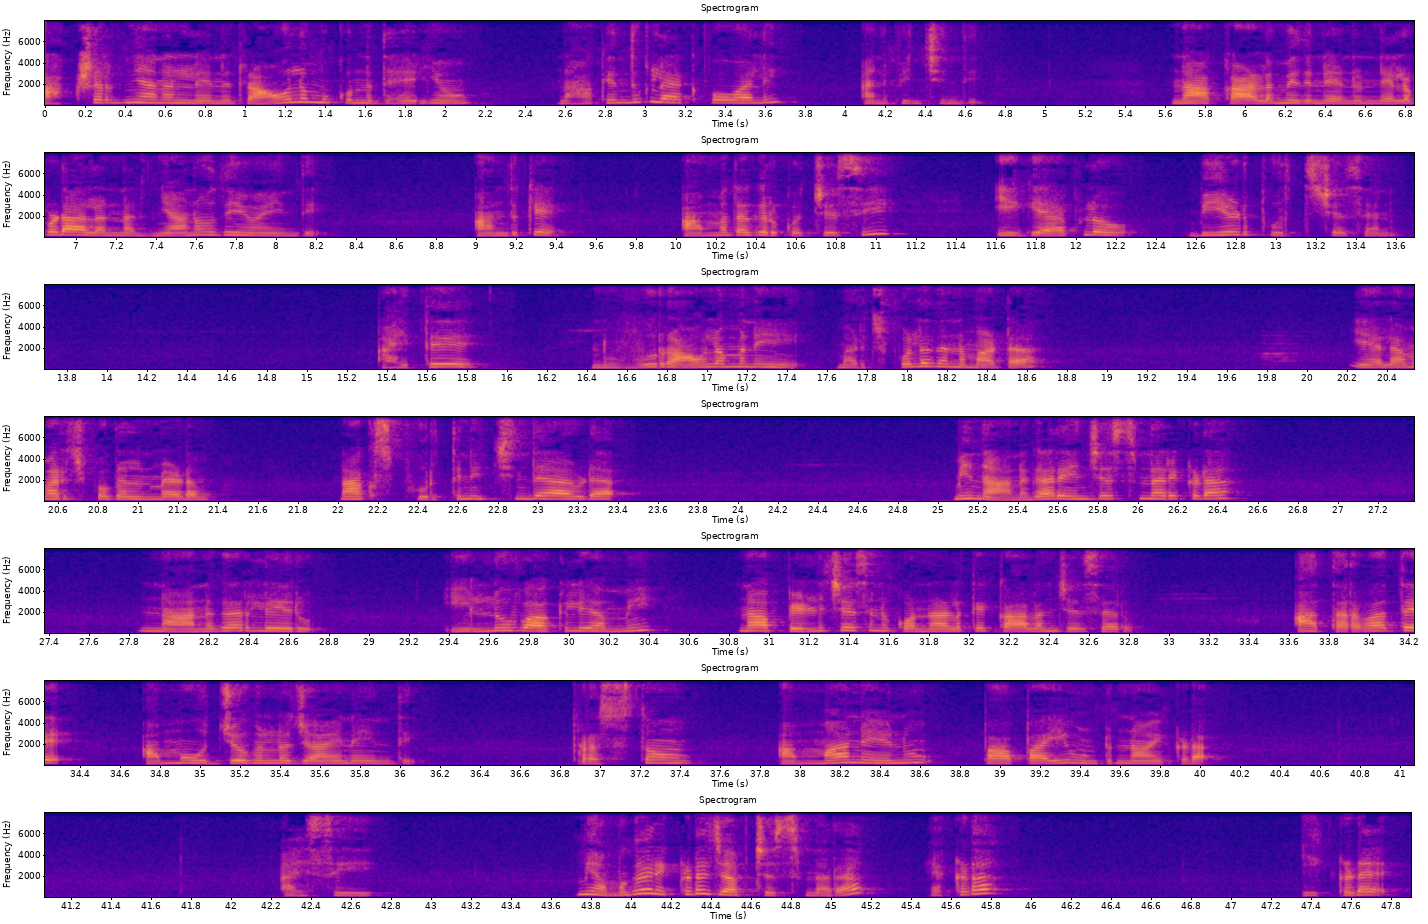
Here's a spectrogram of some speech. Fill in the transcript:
అక్షరజ్ఞానం లేని రావులమ్మకున్న ధైర్యం నాకెందుకు లేకపోవాలి? అనిపించింది. నా కాళ్ళ మీద నేను నిలబడాలన్న జ్ఞానోదయం అయింది. అందుకే అమ్మ దగ్గరకు వచ్చేసి ఈ గ్యాప్లో బీఎడ్ పూర్తి చేశాను. అయితే నువ్వు రావులమ్మని మర్చిపోలేదన్నమాట. ఎలా మర్చిపోగలను మేడం? నాకు స్ఫూర్తినిచ్చిందే ఆవిడ. మీ నాన్నగారు ఏం చేస్తున్నారు ఇక్కడ? నాన్నగారు లేరు. ఇల్లు వాకిలి అమ్మి నా పెళ్ళి చేసిన కొన్నాళ్ళకే కాలం చేశారు. ఆ తర్వాతే అమ్మ ఉద్యోగంలో జాయిన్ అయింది. ప్రస్తుతం అమ్మ నేను పాపాయి ఉంటున్నాం ఇక్కడ. ఐసి మీ అమ్మగారు ఇక్కడే జాబ్ చేస్తున్నారా? ఎక్కడా? ఇక్కడే.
